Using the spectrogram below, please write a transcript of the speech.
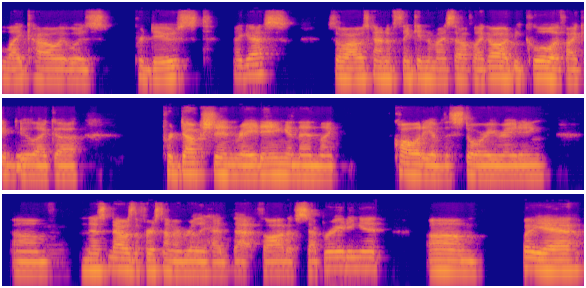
like how it was produced. I guess so. I was kind of thinking to myself like, oh, it'd be cool if I could do like a production rating and then like quality of the story rating. Um, and that's, that was the first time I really had that thought of separating it. Um, but yeah,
